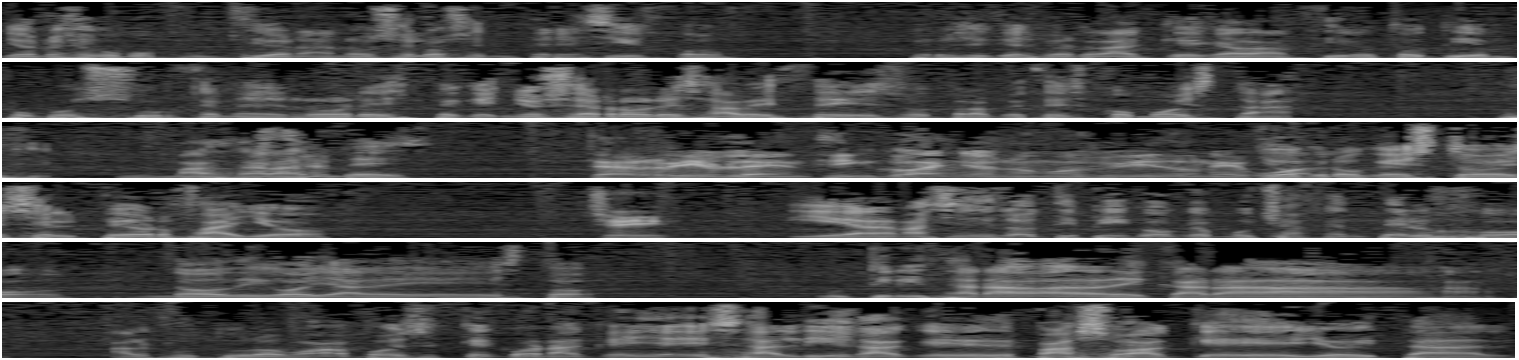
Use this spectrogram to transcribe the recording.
yo no sé cómo funciona, no sé los entresijos, pero sí que es verdad que cada cierto tiempo pues surgen errores, pequeños errores a veces, otras veces como esta, más grandes. Terrible, en cinco años no hemos vivido un Yo igual. creo que esto es el peor fallo Sí, y además es lo típico que mucha gente luego, no digo ya de esto, utilizará de cara a- al futuro. Bueno, pues es que con aquella esa liga que pasó aquello y tal.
